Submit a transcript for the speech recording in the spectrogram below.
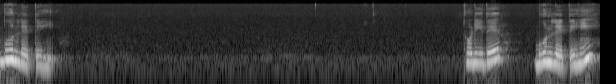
भून लेते हैं। थोड़ी देर भून लेते हैं।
